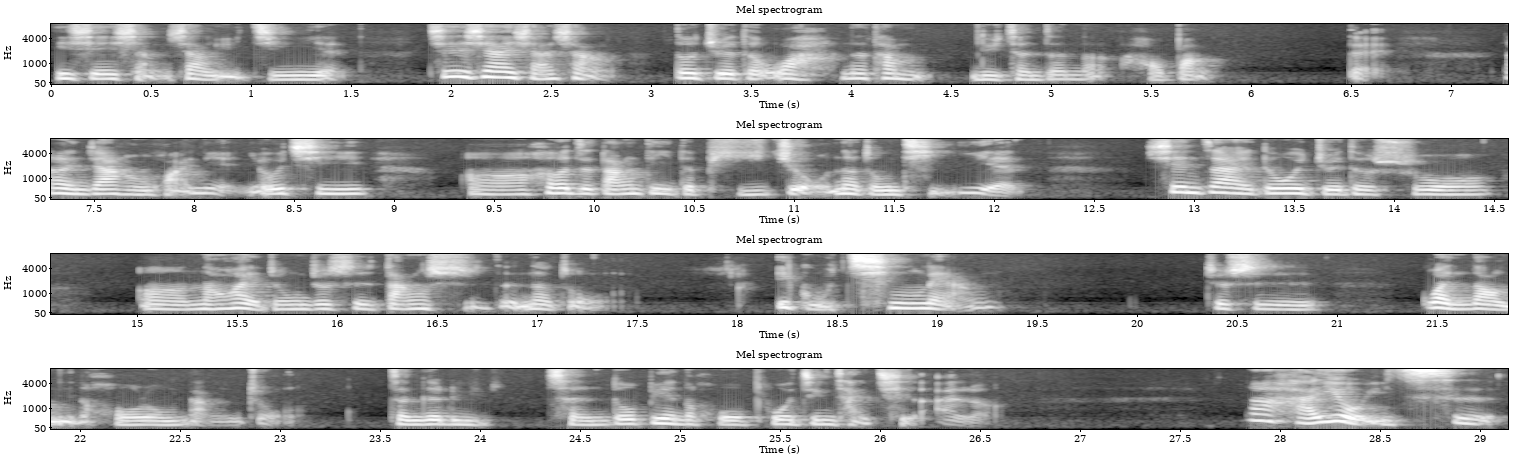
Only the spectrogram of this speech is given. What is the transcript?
一些想象与经验。其实现在想想都觉得哇，那趟旅程真的好棒，对，让人家很怀念，尤其。呃，喝着当地的啤酒那种体验，现在都会觉得说，嗯，脑海中就是当时的那种一股清凉，就是灌到你的喉咙当中，整个旅程都变得活泼精彩起来了。那还有一次，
